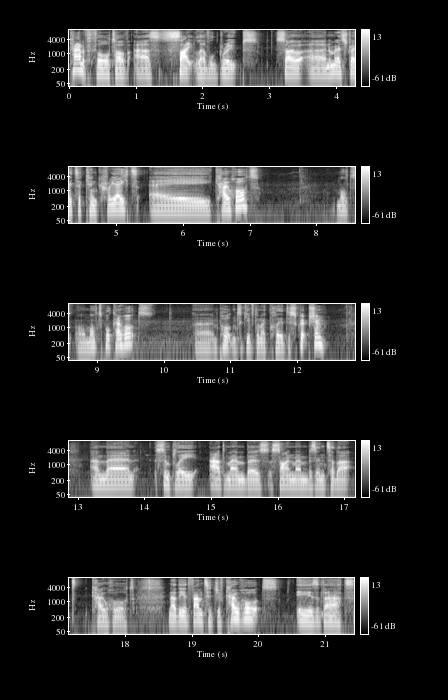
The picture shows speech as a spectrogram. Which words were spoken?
kind of thought of as site level groups. So uh, an administrator can create a cohort or multiple cohorts uh, important to give them a clear description and then simply add members, assign members into that cohort. Now, the advantage of cohorts is that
